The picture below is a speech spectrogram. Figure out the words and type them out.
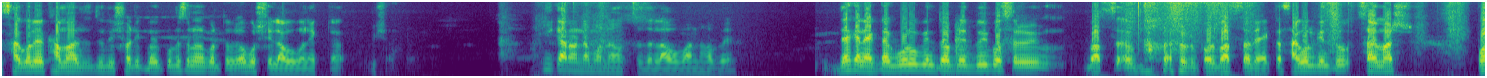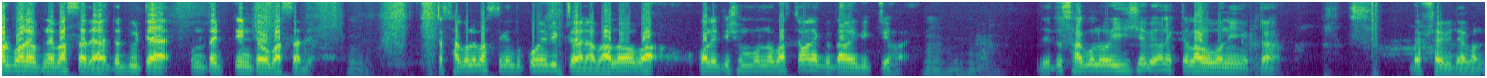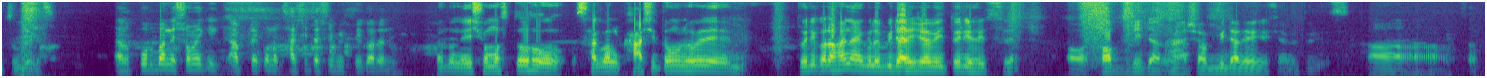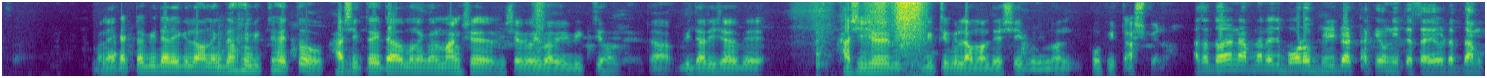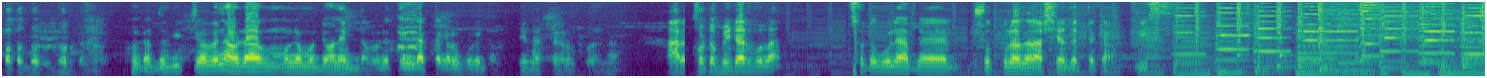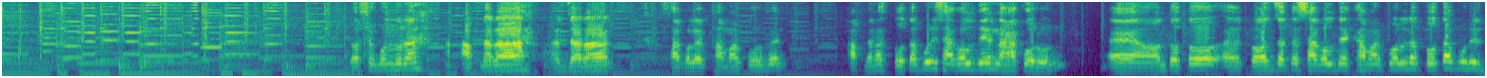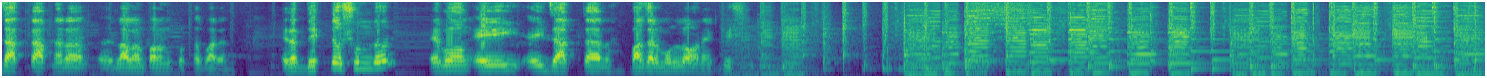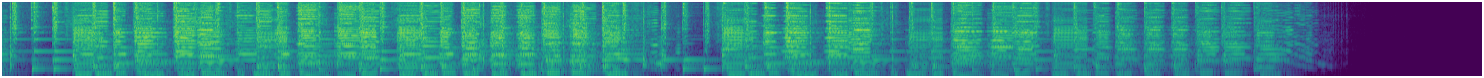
ছাগলের খামার যদি সঠিকভাবে পরিচালনা করতে পারে অবশ্যই লাভবান একটা বিষয়। কি কারণে মনে হচ্ছে যে লাভবান হবে? দেখেন একটা গরু কিন্তু আপনি দুই বছরের বাচ্চা পর বাচ্চা দেয়। একটা ছাগল কিন্তু ছয় মাস পর পরে আপনি বাচ্চা দেয় হয়তো দুইটা কোনটা তিনটাও বাচ্চা দেয়। একটা ছাগলের বাচ্চা কিন্তু কমে বিক্রি হয় না ভালো বা কোয়ালিটি সম্পন্ন বাচ্চা অনেক দামে বিক্রি হয়। যেহেতু ছাগল ওই হিসেবে অনেকটা লাভবানই একটা ব্যবসায়ীদের এখন চলে গেছে। আর কোরবানির সময় কি আপনি কোনো খাসি টাসি বিক্রি করেন? এখন এই সমস্ত ছাগল খাসি তো ভাবে তৈরি করা হয় না এগুলো বিডার হিসাবেই তৈরি হয়েছে। ও সব ব্রিডার হ্যাঁ সব বিডারে হিসাবে তৈরি হয়েছে। আচ্ছা আচ্ছা। মানে এক একটা বিডার এগুলো অনেক দামে বিক্রি হয় তো খাসি তো এটা মনে করেন মাংসের হিসেবে ওইভাবেই বিক্রি হবে। এটা বিডার হিসাবে খাসি হিসেবে বিক্রি করলে আমাদের সেই পরিমাণ প্রফিট আসবে না। আচ্ছা ধরেন আপনারা যে বড় ব্রিডারটা কেউ নিতে চায় ওটার দাম কত ধর- ধরবেন? ওটা তো বিক্রি হবে না ওটা মোটামুটি অনেক দাম ওটা তিন লাখ টাকার উপরে দাম। তিন লাখ টাকার উপরে না? আর ছোট ব্রিডারগুলা? ছোট বলে আপনার সত্তর হাজার আশি হাজার টাকা পিস দর্শক বন্ধুরা আপনারা যারা ছাগলের খামার করবেন আপনারা তোতাপুরি ছাগল দিয়ে না করুন। আহ, অন্তত ক্রস জাতের ছাগল দিয়ে খামার করলে তোতাপুরির জাতটা আপনারা লালন পালন করতে পারেন। এটা দেখতেও সুন্দর এবং এই এই জাতটার বাজার মূল্য অনেক বেশি।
